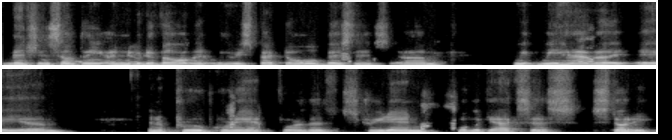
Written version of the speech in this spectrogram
mentioned something, a new development with respect to old business. Um, We, we have a, a, um, an approved grant for the street end public access study.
